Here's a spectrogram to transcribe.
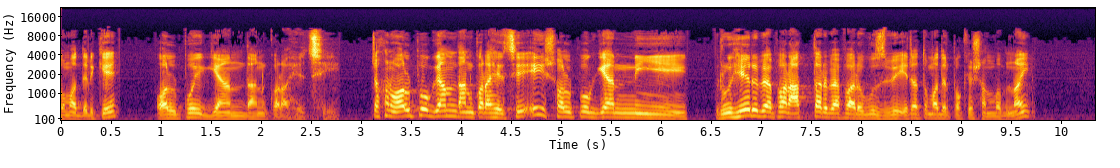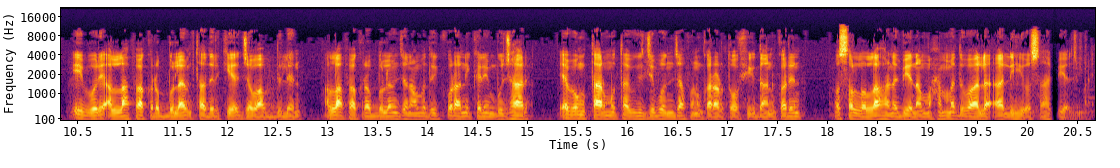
তোমাদেরকে অল্পই জ্ঞান দান করা হয়েছে। যখন অল্প জ্ঞান দান করা হয়েছে, এই স্বল্প জ্ঞান নিয়ে রুহের ব্যাপার, আত্মার ব্যাপার বুঝবে, এটা তোমাদের পক্ষে সম্ভব নয়। এই বলে আল্লাহ পাক তাদেরকে জবাব দিলেন। আল্লাহ পাক যেন আমাদের কোরআন করিম বুঝার এবং তার মোতাবেক জীবনযাপন করার তৌফিক দান করেন। ওসল্লাহ নবীনা মোহাম্মদ ওয়ালা আলহি ওসাহাবি আজমাই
